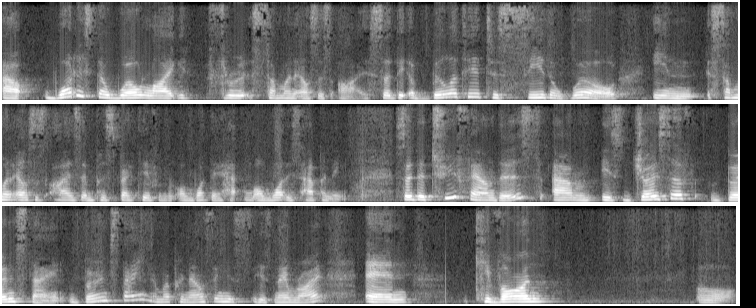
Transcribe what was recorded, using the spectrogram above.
uh, what is the world like through someone else's eyes? So the ability to see the world in someone else's eyes and perspective on, what they ha- on what is happening. So the two founders um, is Joseph Bernstein. Bernstein, am I pronouncing his, his name right? And Kayvon. Oh,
